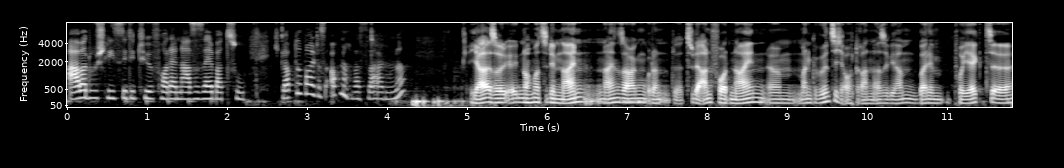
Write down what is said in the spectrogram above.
aber du schließt dir die Tür vor der Nase selber zu. Ich glaube, du wolltest auch noch was sagen, ne? Ja, also äh, nochmal zu dem Nein, Nein sagen oder äh, zu der Antwort Nein. Ähm, man gewöhnt sich auch dran. Also wir haben bei dem Projekt, äh,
